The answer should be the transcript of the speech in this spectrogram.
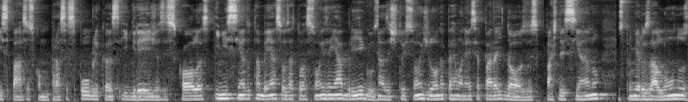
espaços como praças públicas, igrejas, escolas, iniciando também as suas atuações em abrigos nas instituições de longa permanência para idosos. A partir desse ano, os primeiros alunos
